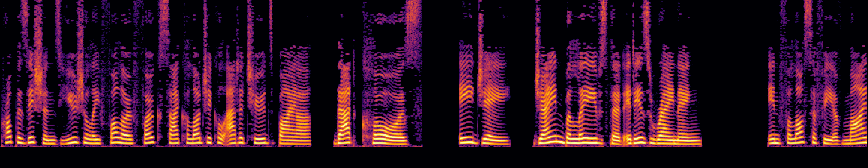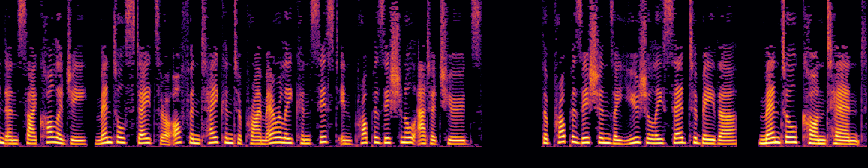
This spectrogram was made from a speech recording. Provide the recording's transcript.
propositions usually follow folk psychological attitudes by a that clause, e.g. Jane believes that it is raining. In philosophy of mind and psychology, mental states are often taken to primarily consist in propositional attitudes. The propositions are usually said to be the mental content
